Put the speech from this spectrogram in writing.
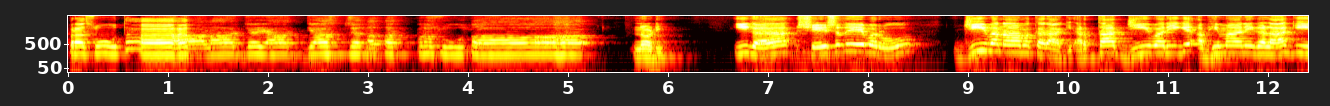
ಪ್ರಸೂತಾಃ कालाजयाद्याश्च ततः प्रसूताः ನೋಡಿ ಈಗ ಶೇಷದೇವರು ಜೀವನಾಮಕರಾಗಿ ಅರ್ಥಾತ್ ಜೀವರಿಗೆ ಅಭಿಮಾನಿಗಳಾಗಿ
